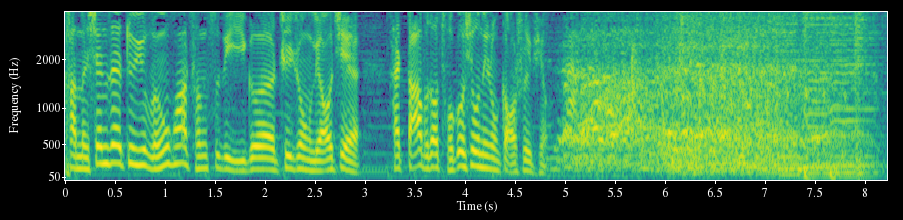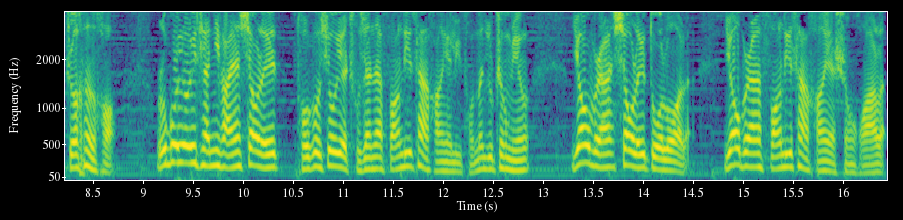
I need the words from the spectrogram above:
他们现在对于文化层次的一个这种了解还达不到脱口秀那种高水平。这很好。如果有一天你发现小雷脱口秀也出现在房地产行业里头，那就证明，要不然小雷堕落了，要不然房地产行业升华了。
